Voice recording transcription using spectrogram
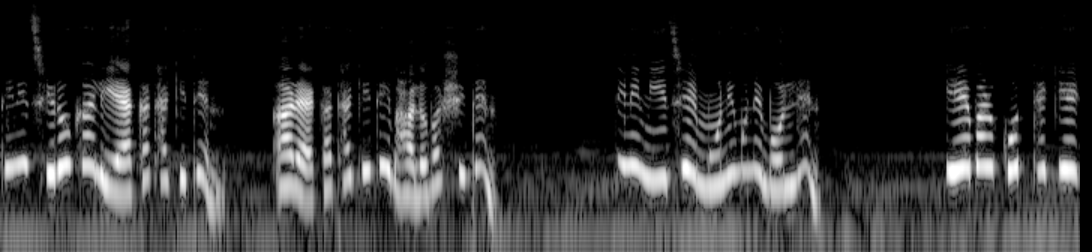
তিনি চিরকালই একা থাকিতেন আর একা থাকিতেই ভালোবাসিতেন। তিনি নিজে মনে মনে বললেন এবার থেকে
